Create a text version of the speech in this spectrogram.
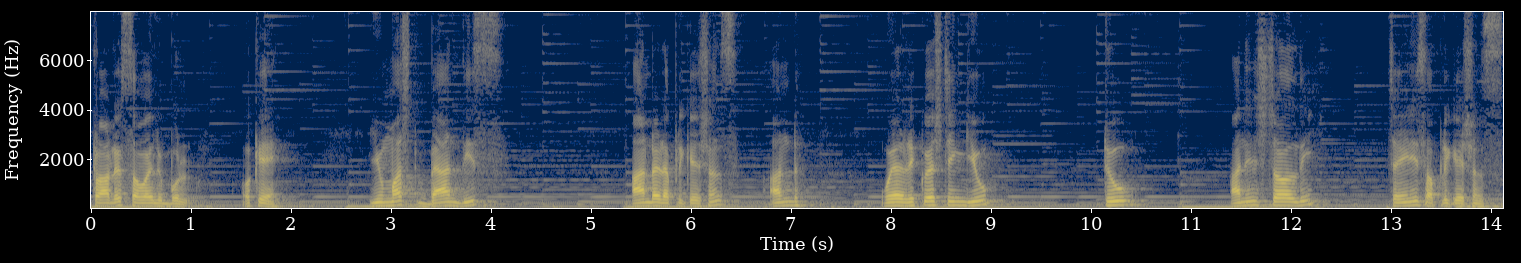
products available. Okay you must ban these Android applications and we are requesting you to uninstall the Chinese applications.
